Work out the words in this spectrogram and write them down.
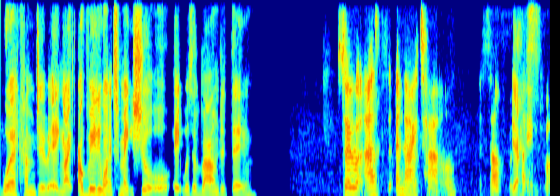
work I'm doing. Like I really wanted to make sure it was a rounded thing. So, as a night owl, a self Yes. one,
